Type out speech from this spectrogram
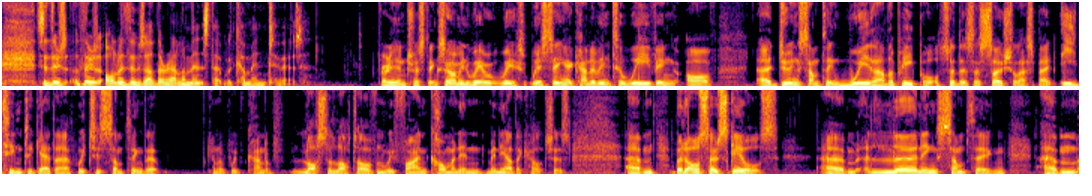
so there's there's all of those other elements that would come into it. Very interesting. So, I mean, we're, we're, we're seeing a kind of interweaving of uh, doing something with other people. So, there's a social aspect, eating together, which is something that kind of we've kind of lost a lot of and we find common in many other cultures. Um, but also skills, um, learning something um,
